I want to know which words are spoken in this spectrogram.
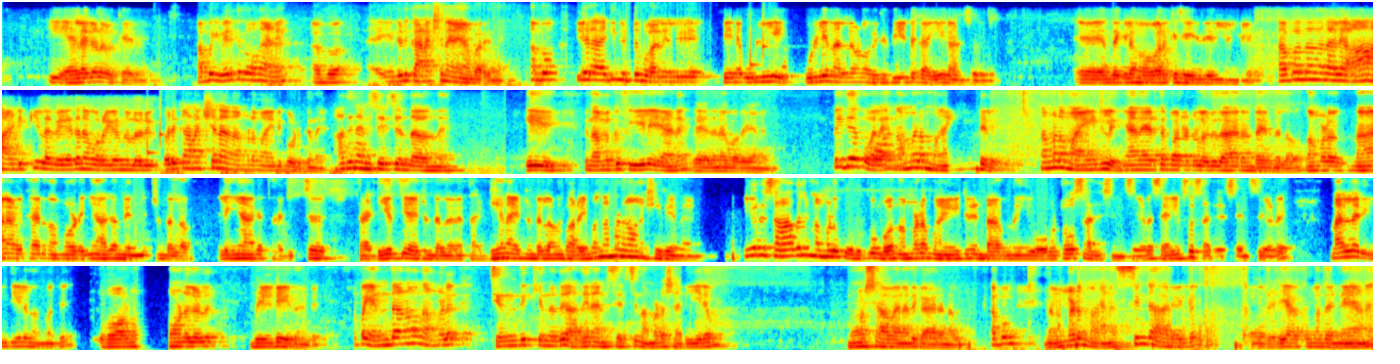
ഈ ഇലകൾ ആയിരുന്നു അപ്പൊ ഇവർക്ക് തോന്നാണ് അപ്പൊ ഇതിന്റെ ഒരു കണക്ഷൻ ആണ് ഞാൻ പറയുന്നത്. അപ്പൊ ഈ ഒരു അരി കിട്ടുമ്പോൾ അല്ലെങ്കിൽ പിന്നെ ഉള്ളി ഉള്ളി നല്ലോണം ഒരുതിയിട്ട് കൈ കാണിച്ചു കൊടുക്കും. എന്തെങ്കിലും ഹോംവർക്ക് ചെയ്തില്ലെങ്കിൽ അപ്പൊ എന്താ പറഞ്ഞാൽ ആ അടിക്കുള്ള വേദന കുറയുന്നുള്ള ഒരു ഒരു കണക്ഷനാണ് നമ്മുടെ മൈൻഡിൽ കൊടുക്കുന്നത്. അതിനനുസരിച്ച് എന്താവുന്നത് ഈ നമുക്ക് ഫീൽ ചെയ്യാണ് വേദന കുറയാണ്. അപ്പൊ ഇതേപോലെ നമ്മുടെ മൈൻഡിൽ നമ്മുടെ മൈൻഡിൽ ഞാൻ നേരത്തെ പറഞ്ഞിട്ടുള്ള ഒരു ഉദാഹരണം ഉണ്ടായിരുന്നല്ലോ. നമ്മുടെ നാലാൾക്കാർ നമ്മോട് ഇനി ആകെ നെന്നിട്ടുണ്ടല്ലോ അല്ലെങ്കിൽ ആകെ തടിച്ച് തടിയത്തി ആയിട്ടുണ്ടല്ലോ തടിയനായിട്ടുണ്ടല്ലോ എന്ന് പറയുമ്പോൾ നമ്മൾ ആ ശരി തന്നെയാണ് ഈ ഒരു സാധനം നമ്മൾ കൊടുക്കുമ്പോൾ നമ്മുടെ മൈൻഡിൽ ഉണ്ടാകുന്ന ഈ ഓട്ടോ സജഷൻസുകൾ സെൽഫ് സജഷൻസുകൾ നല്ല രീതിയിൽ നമുക്ക് ഹോർമോണുകൾ ബിൽഡ് ചെയ്യുന്നുണ്ട്. അപ്പൊ എന്താണോ നമ്മൾ ചിന്തിക്കുന്നത് അതിനനുസരിച്ച് നമ്മുടെ ശരീരം മോശമാവാൻ അത് കാരണമാവും അപ്പം നമ്മുടെ മനസ്സിന്റെ ആരോഗ്യം റെഡിയാക്കുമ്പോൾ തന്നെയാണ്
